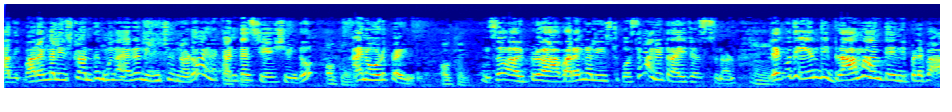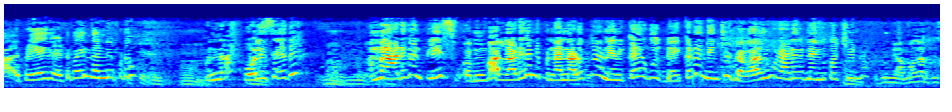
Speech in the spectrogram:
అది వరంగల్ ఈస్ట్లో అంతకు ముందు ఆయన నించున్నాడు. ఆయన కంటెస్ట్ చేసిండు. ఆయన ఓడిపోయిండు. ఓకే. సో ఇప్పుడు ఆ వరంగల్ ఈస్ట్ కోసం ఆయన ట్రై చేస్తున్నాడు. లేకపోతే ఏంది డ్రామా అంతేంది ఇప్పుడు ఇప్పుడు ఏది ఎటుపోయిందండి ఇప్పుడు? ఉందా? పోలీస్ ఏది? అమ్మ అడగండి ప్లీజ్. వాళ్ళని అడగండి. ఇప్పుడు నన్ను అడుగుతున్నాను నేను ఇక్కడే ఇక్కడే నించుంటా వాళ్ళని కూడా అడగండి ఎందుకు వచ్చిండ్రు? ఇప్పుడు మీ అమ్మగారు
